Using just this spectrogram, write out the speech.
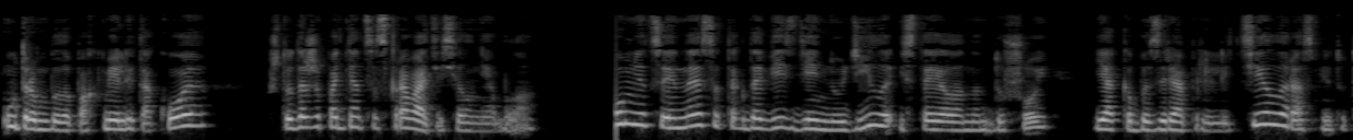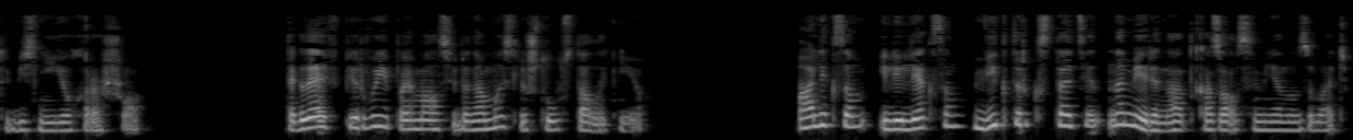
Утром было похмелье такое, что даже подняться с кровати сил не было. Помнится, Инесса тогда весь день нудила и стояла над душой, якобы зря прилетела, раз мне тут и без нее хорошо. Тогда я впервые поймал себя на мысли, что устал от нее. Алексом или Лексом Виктор, кстати, намеренно отказался меня называть.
